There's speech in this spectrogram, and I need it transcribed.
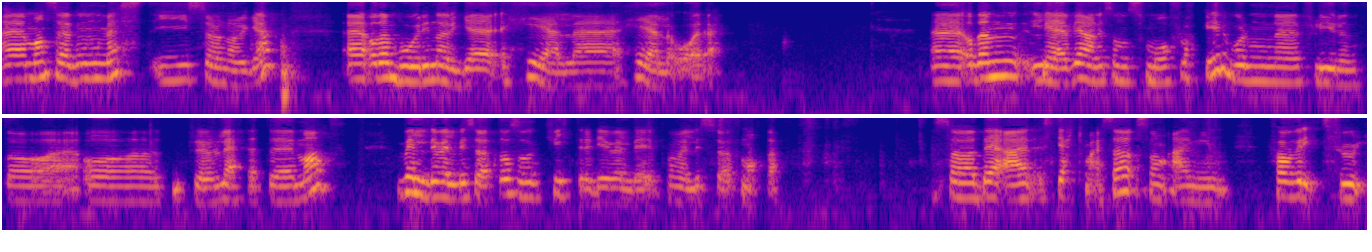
Uh, man ser den mest i Sør-Norge, uh, og den bor i Norge hele, hele året. Eh, og den lever gjerne i sånne små flokker hvor den eh, flyr rundt og, og prøver å lete etter mat. Veldig, veldig søte, og så kvitrer de veldig, på en veldig søt måte. Så det er stjertmeisa som er min favorittfugl.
